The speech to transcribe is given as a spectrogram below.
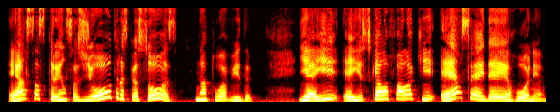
essas crenças de outras pessoas na tua vida. E aí é isso que ela fala aqui. Essa é a ideia errônea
